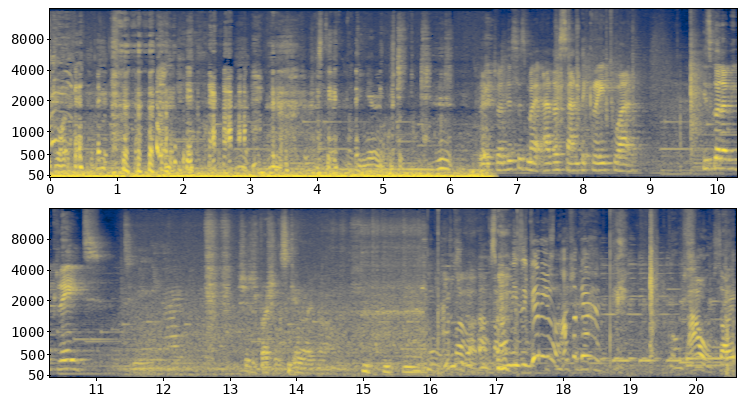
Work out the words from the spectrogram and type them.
fucking hear. Great one. This is my other son, the great one. He's gonna be great. She's brushing skin right now. Music video. I forgot. Ow, sorry.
